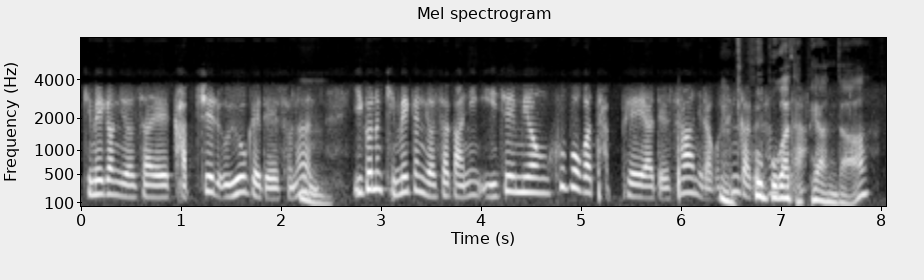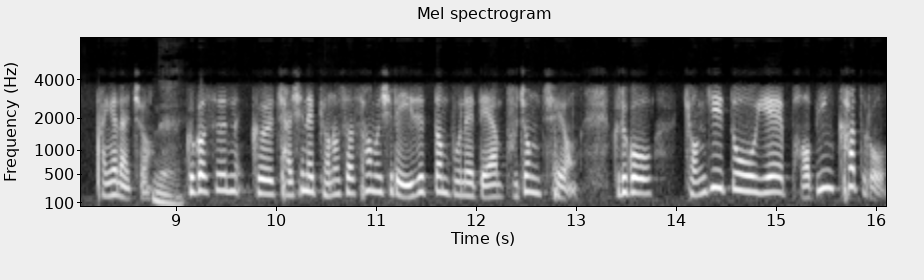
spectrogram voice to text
김혜경 여사의 갑질 의혹에 대해서는 음, 이거는 김혜경 여사가 아닌 이재명 후보가 답해야 될 사안이라고 음, 생각을 후보가 합니다. 답해야 한다. 당연하죠. 네, 그것은 그 자신의 변호사 사무실에 일했던 분에 대한 부정 채용 그리고 경기도의 법인 카드로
